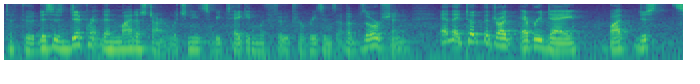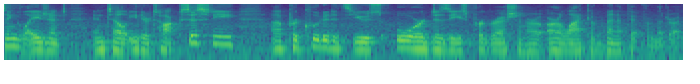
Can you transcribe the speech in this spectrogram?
to food. This is different than midostaurin, which needs to be taken with food for reasons of absorption. And they took the drug every day, but just single agent until either toxicity uh, precluded its use or disease progression or, or lack of benefit from the drug.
